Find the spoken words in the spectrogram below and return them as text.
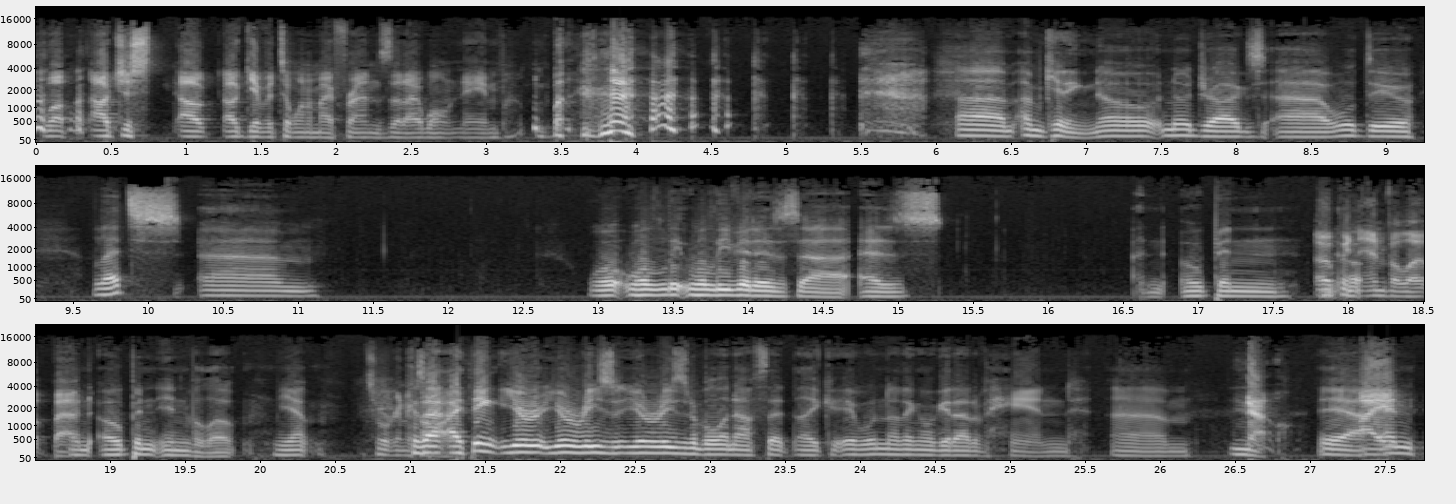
well, I'll just I'll, I'll give it to one of my friends that I won't name. But Um, I'm kidding. No, no drugs. Uh, we'll do. Let's. Um, we'll we'll le- we'll leave it as uh, as an open open an, o- envelope bet. an open envelope. Yep. So we're gonna Because I, I think you're you're reason you're reasonable enough that like it will nothing will get out of hand. Um, no. yeah, I- and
